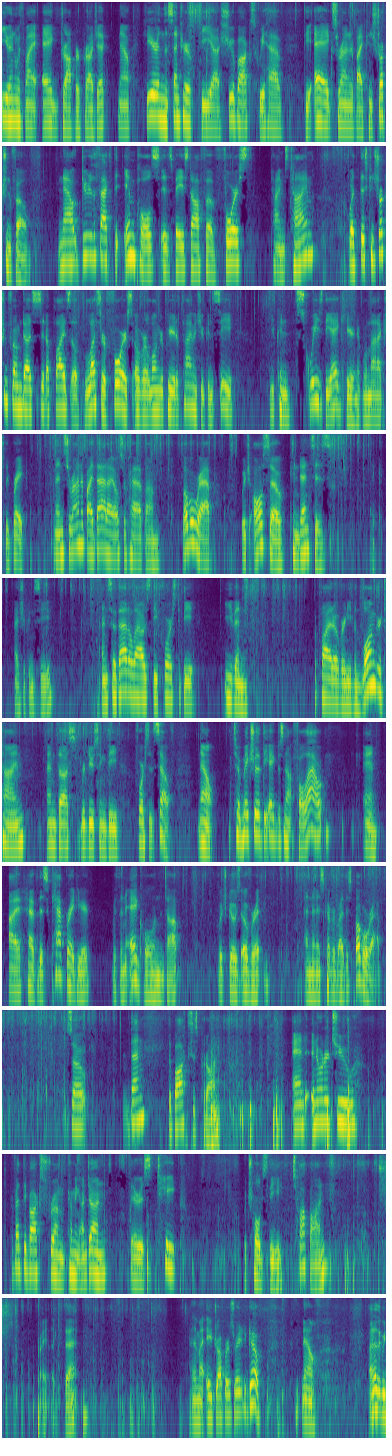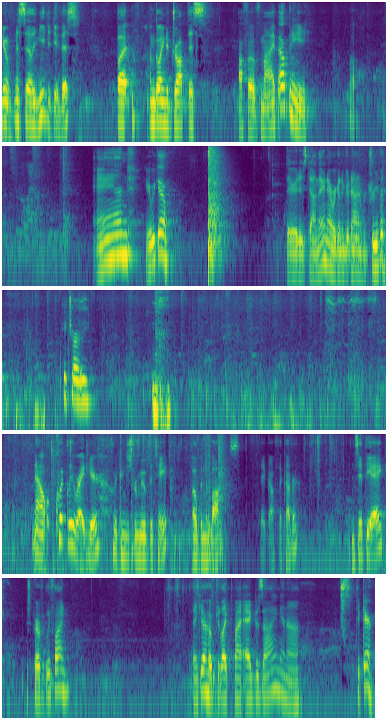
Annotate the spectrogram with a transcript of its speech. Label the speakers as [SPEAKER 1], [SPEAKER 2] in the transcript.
[SPEAKER 1] Steven with my egg dropper project. Now, here in the center of the uh, shoebox, we have the egg surrounded by construction foam. Now, due to the fact that impulse is based off of force times time, what this construction foam does is it applies a lesser force over a longer period of time, as you can see. You can squeeze the egg here and it will not actually break. And then surrounded by that, I also have um, bubble wrap, which also condenses, like as you can see. And so that allows the force to be even applied over an even longer time, and thus reducing the force itself. Now, to make sure that the egg does not fall out, and I have this cap right here with an egg hole in the top, which goes over it, and then is covered by this bubble wrap. So, then the box is put on, and in order to prevent the box from coming undone, there is tape which holds the top on, right like that. And my egg dropper is ready to go. Now, I know that we don't necessarily need to do this, but I'm going to drop this off of my balcony. Well, and here we go. There it is down there. Now we're going to go down and retrieve it. Hey, Charlie. now, quickly right here, we can just remove the tape, open the box, take off the cover, and see if the egg is perfectly fine. Thank you. I hope you liked my egg design, and uh, take care.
